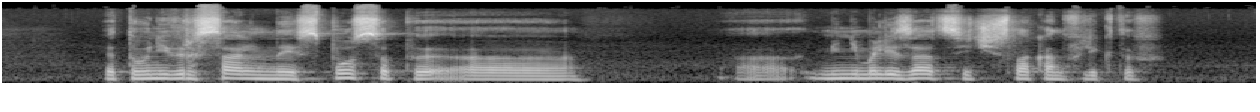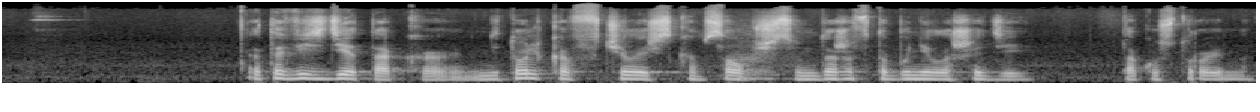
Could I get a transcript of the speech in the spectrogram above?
– это универсальный способ э, э, минимализации числа конфликтов. Это везде так, э, не только в человеческом сообществе, но даже в табуне лошадей так устроено.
